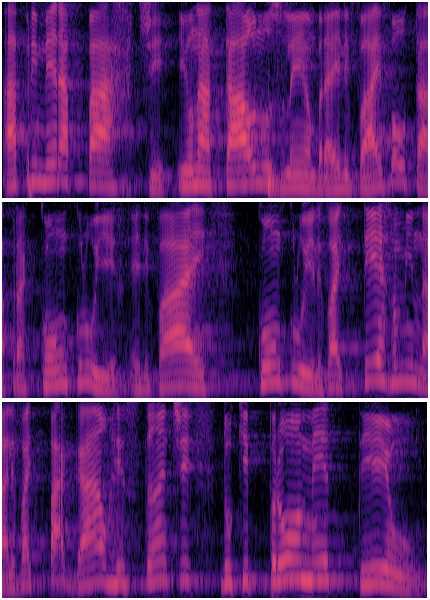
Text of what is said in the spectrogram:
a primeira parte. E o Natal nos lembra, ele vai voltar para concluir, ele vai concluir, ele vai terminar, ele vai pagar o restante do que prometeu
